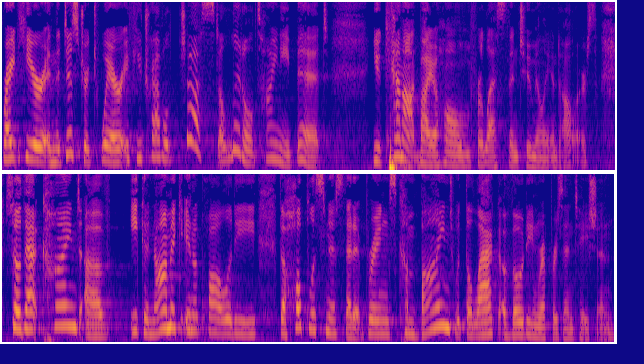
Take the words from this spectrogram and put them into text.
Right here in the district, where if you travel just a little tiny bit, you cannot buy a home for less than $2 million. So that kind of economic inequality, the hopelessness that it brings, combined with the lack of voting representation,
